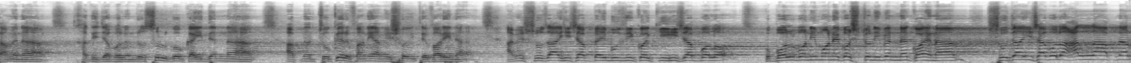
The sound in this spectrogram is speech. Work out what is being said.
থামে না। খাদিজা বলেন, রসুল গো কাইদেন না, আপনার চোখের ফানি আমি সইতে পারি না। আমি সোজা হিসাবটাই বুঝি কই কি হিসাব বলো? বলবনি মনে কষ্ট নিবেন না, কয় না। সোজা হিসাব হলো আল্লাহ আপনার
